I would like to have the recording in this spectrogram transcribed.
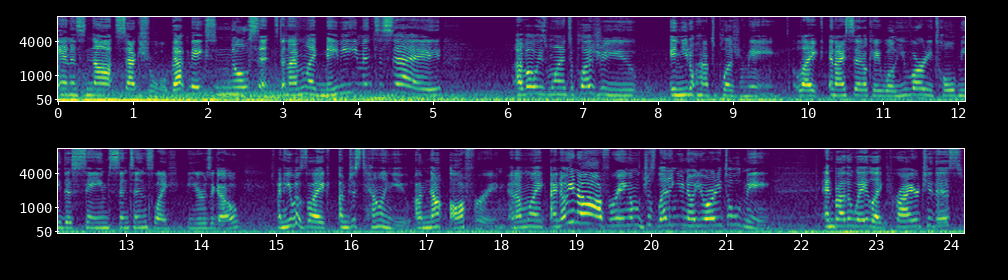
and it's not sexual. That makes no sense. And I'm like, maybe he meant to say, I've always wanted to pleasure you and you don't have to pleasure me. Like, and I said, okay, well, you've already told me this same sentence like years ago. And he was like, I'm just telling you, I'm not offering. And I'm like, I know you're not offering. I'm just letting you know you already told me. And by the way, like prior to this,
